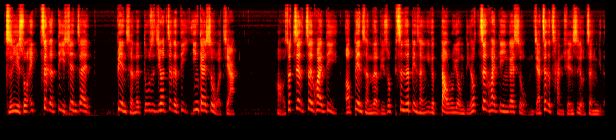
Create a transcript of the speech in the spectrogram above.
质疑说，哎，这个地现在变成了都市计划，这个地应该是我家。好，所以这这块地而变成了，比如说，甚至变成一个道路用地，说这块地应该是我们家，这个产权是有争议的。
